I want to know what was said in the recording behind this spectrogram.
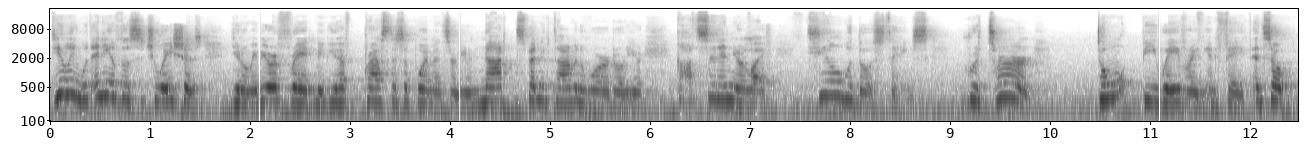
dealing with any of those situations, you know, maybe you're afraid, maybe you have past disappointments, or you're not spending time in the Word, or you're God's sin in your life, deal with those things. Return. Don't be wavering in faith. And so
